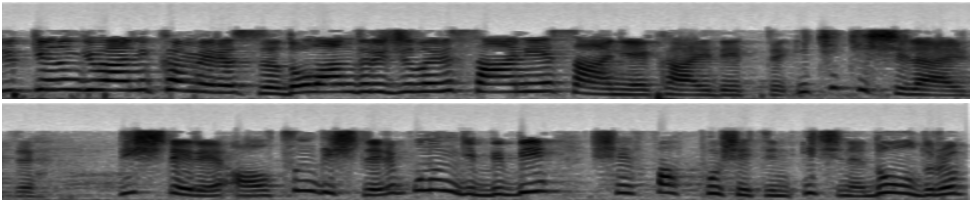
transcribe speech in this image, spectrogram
Dükkanın güvenlik kamerası dolandırıcıları saniye saniye kaydetti. İki kişilerdi. Dişleri, altın dişleri bunun gibi bir şeffaf poşetin içine doldurup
